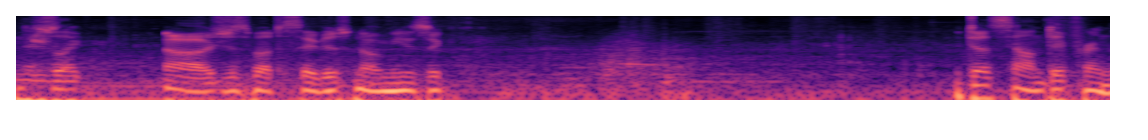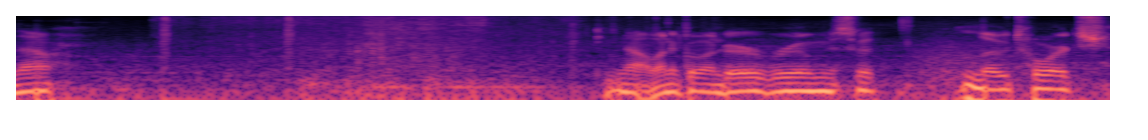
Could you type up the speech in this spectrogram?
There's like, oh, I was just about to say there's no music. It does sound different though. Do not want to go into rooms with low torch.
